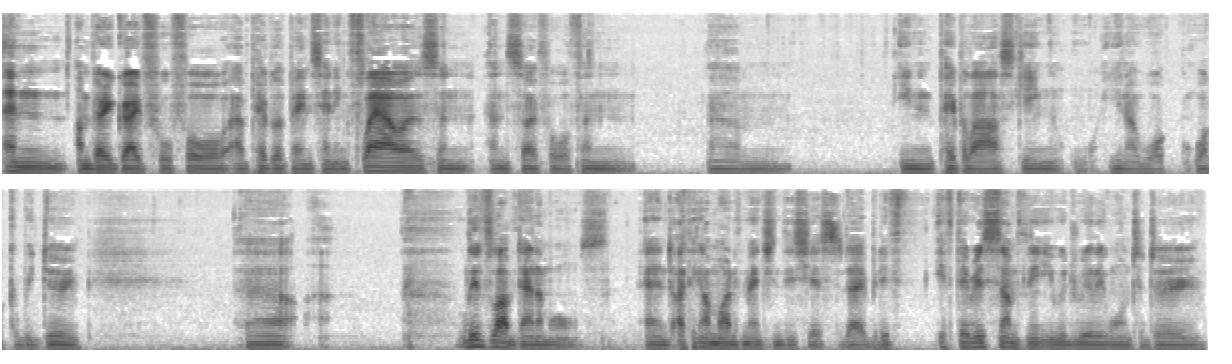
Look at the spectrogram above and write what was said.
and I'm very grateful for uh, people have been sending flowers and, and so forth, and um, in people asking, you know, what what could we do? Uh, live loved animals, and I think I might have mentioned this yesterday, but if if there is something that you would really want to do,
